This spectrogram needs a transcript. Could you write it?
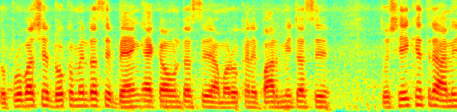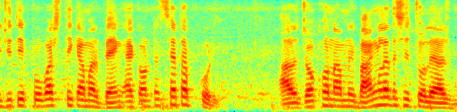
তো প্রবাসের ডকুমেন্ট আছে ব্যাঙ্ক অ্যাকাউন্ট আছে, আমার ওখানে পারমিট আছে। তো সেই ক্ষেত্রে আমি যদি প্রবাস থেকে আমার ব্যাঙ্ক অ্যাকাউন্টটা সেট আপ করি আর যখন আমি বাংলাদেশে চলে আসব,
